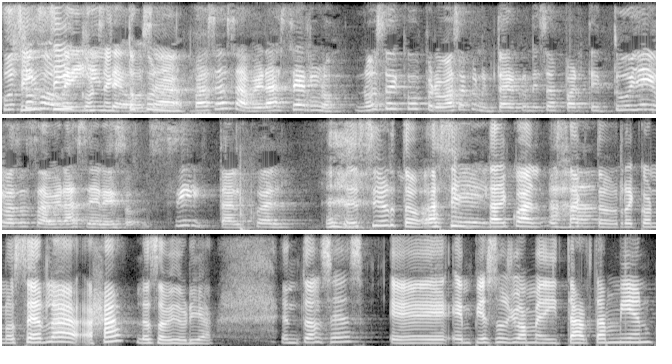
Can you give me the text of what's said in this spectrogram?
Justo como me dijiste, o sea, vas a saber hacerlo. No sé cómo, pero vas a conectar con esa parte tuya y vas a saber hacer eso. Sí, tal cual. Es cierto, así, tal cual, exacto. Reconocerla, ajá, la sabiduría. Entonces, eh, empiezo yo a meditar también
